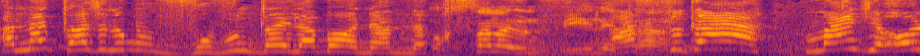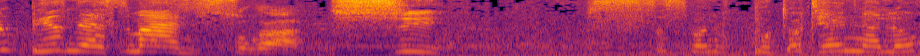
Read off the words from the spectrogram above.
Andinaxesha lobuvuvu ngixelela bona mna. Okusalayo ndivile cha. Asuka, mind your own business man. Suka. Shi. Sisibona ubhuti otheni nalo.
